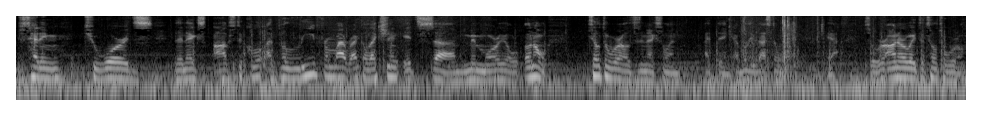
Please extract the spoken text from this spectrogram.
Just heading towards the next obstacle. I believe from my recollection, it's uh, Memorial, oh no, Tilt-A-Whirl is the next one, I think. I believe that's the one. Yeah. So we're on our way to Tilt-A-Whirl.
